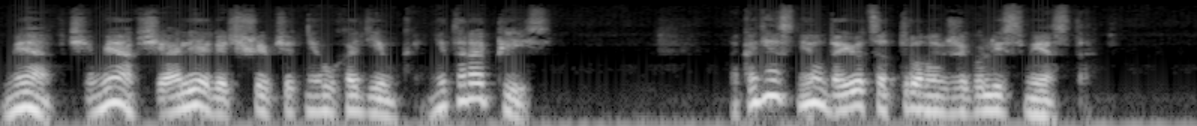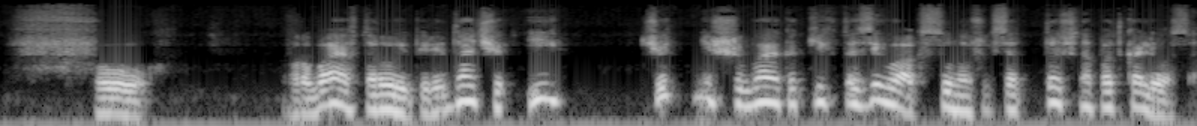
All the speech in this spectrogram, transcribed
«Мягче, мягче, Олегович!» — шепчет мне ухо Димка. «Не торопись!» Наконец мне удается тронуть «Жигули» с места. Фух! врубая вторую передачу и чуть не сшибая каких-то зевак, сунувшихся точно под колеса.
